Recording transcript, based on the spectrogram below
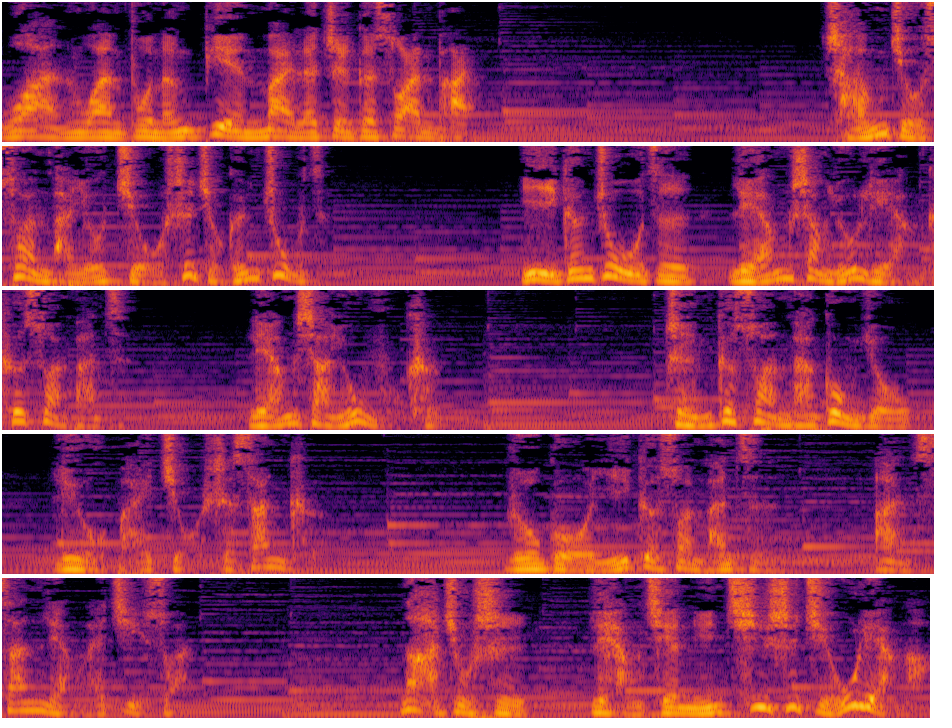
万万不能变卖了这个算盘。长久算盘有九十九根柱子，一根柱子梁上有两颗算盘子，梁下有五颗，整个算盘共有六百九十三颗。如果一个算盘子按三两来计算，那就是。两千零七十九两啊！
